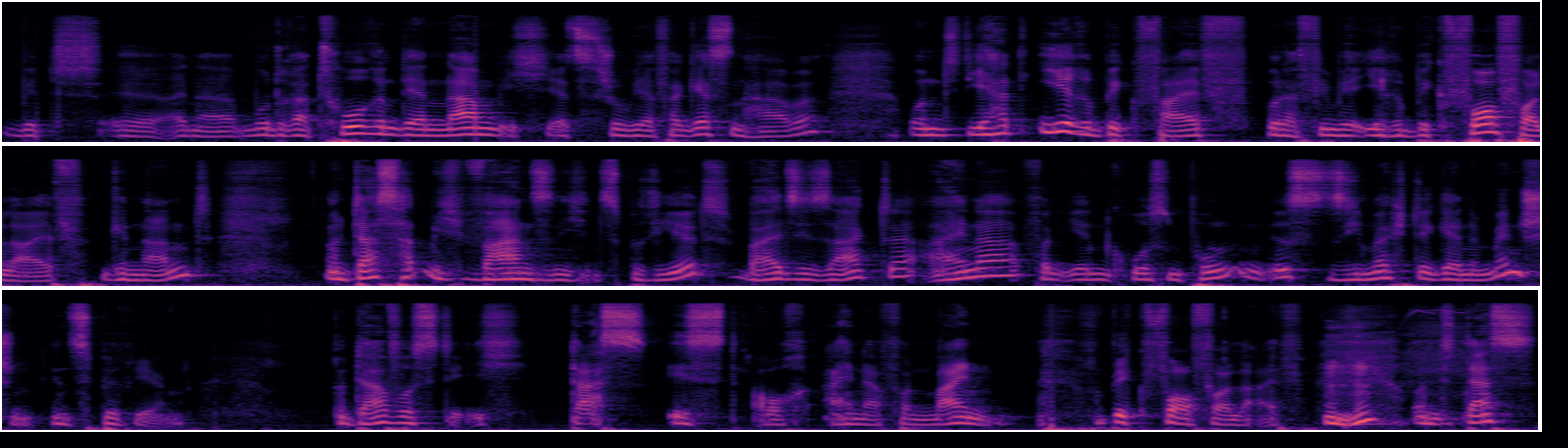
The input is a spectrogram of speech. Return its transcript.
mit äh, einer Moderatorin, deren Namen ich jetzt schon wieder vergessen habe. Und die hat ihre Big Five oder vielmehr ihre Big Four for Life genannt. Und das hat mich wahnsinnig inspiriert, weil sie sagte, einer von ihren großen Punkten ist, sie möchte gerne Menschen inspirieren. Und da wusste ich, das ist auch einer von meinen Big Four for Life. Mhm. Und das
